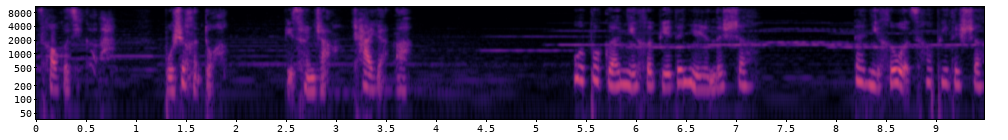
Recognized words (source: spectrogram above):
操过几个吧，不是很多，比村长差远了。我不管你和别的女人的事，但你和我操逼的事，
